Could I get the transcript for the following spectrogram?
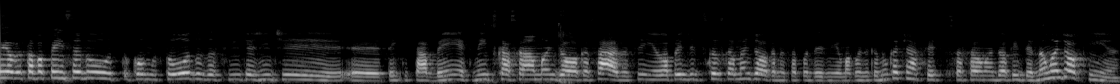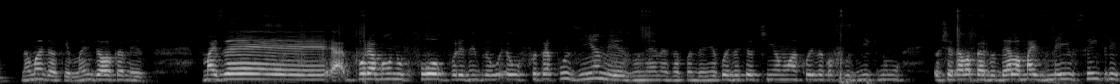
é... eu estava pensando, como todos, assim, que a gente é, tem que estar tá bem, é que nem descascar uma mandioca, sabe? Assim, eu aprendi a descascar mandioca nessa pandemia, uma coisa que eu nunca tinha feito, descascar uma mandioca inteira. Não mandioquinha, não mandioquinha, mandioca mesmo. Mas é pôr a mão no fogo, por exemplo, eu, eu fui para a cozinha mesmo, né, nessa pandemia, coisa que eu tinha uma coisa com a cozinha que não, eu chegava perto dela, mas meio sempre,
